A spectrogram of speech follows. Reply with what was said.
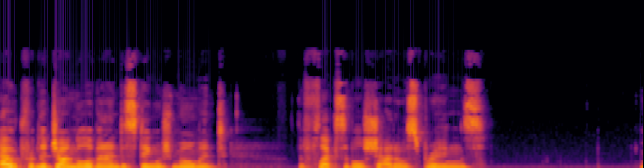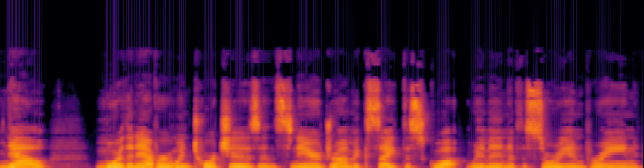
Out from the jungle of an undistinguished moment, the flexible shadow springs. Now, more than ever, when torches and snare drum excite the squat women of the saurian brain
